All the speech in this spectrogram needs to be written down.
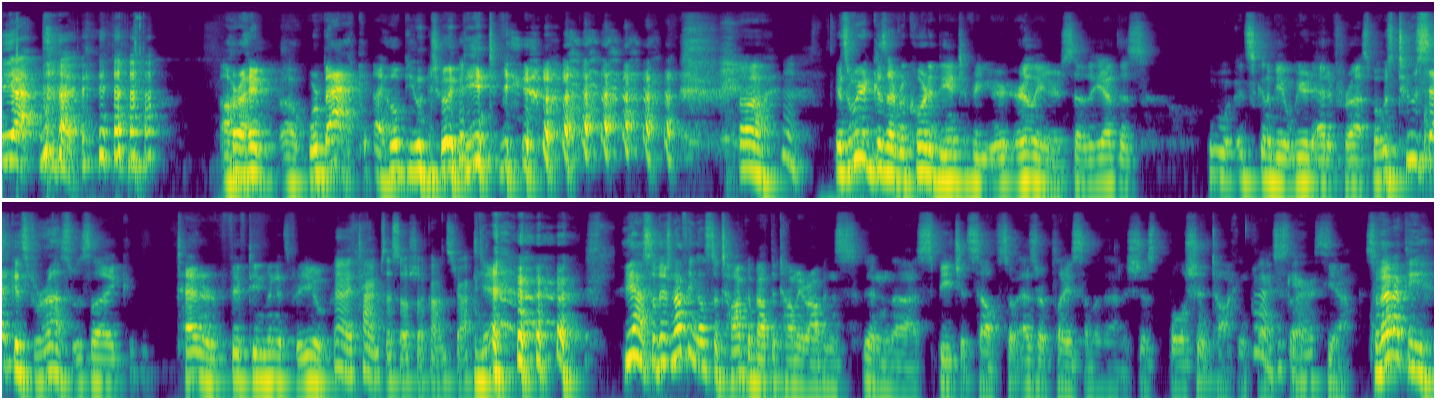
yeah. All right, uh, we're back. I hope you enjoyed the interview. uh, it's weird because I recorded the interview earlier, so you have this. It's going to be a weird edit for us. But it was two seconds for us. Was like 10 or 15 minutes for you. Uh, time's a social construct. Yeah. yeah, so there's nothing else to talk about the Tommy Robinson uh, speech itself. So Ezra plays some of that. It's just bullshit talking points. Oh, cares? yeah. So then at the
